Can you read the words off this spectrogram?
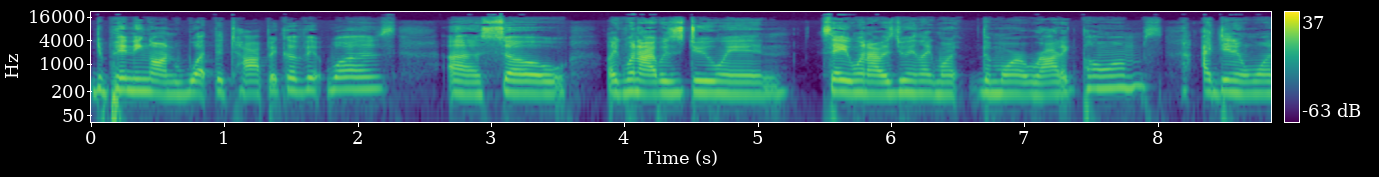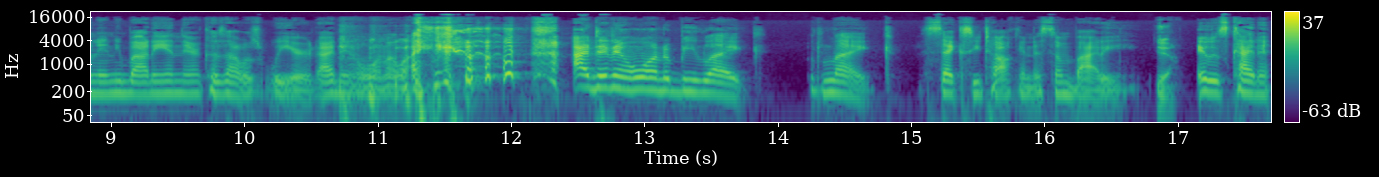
depending on what the topic of it was. Uh, so like when I was doing, say when I was doing like more the more erotic poems, I didn't want anybody in there because I was weird. I didn't want to like, I didn't want to be like like sexy talking to somebody. Yeah. It was kind of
